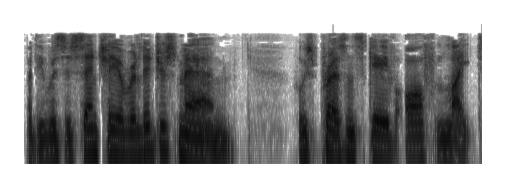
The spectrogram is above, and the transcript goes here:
but he was essentially a religious man whose presence gave off light,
